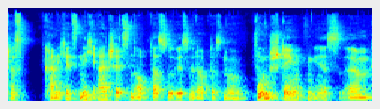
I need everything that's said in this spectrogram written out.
Das kann ich jetzt nicht einschätzen, ob das so ist oder ob das nur Wunschdenken ist. Ähm,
